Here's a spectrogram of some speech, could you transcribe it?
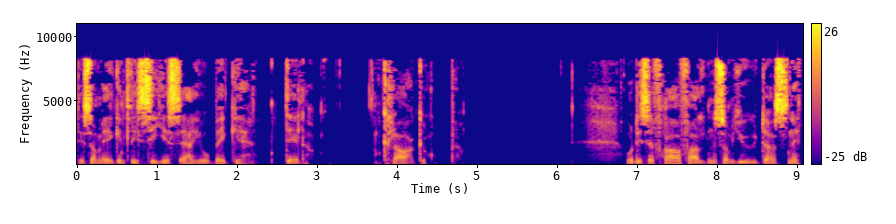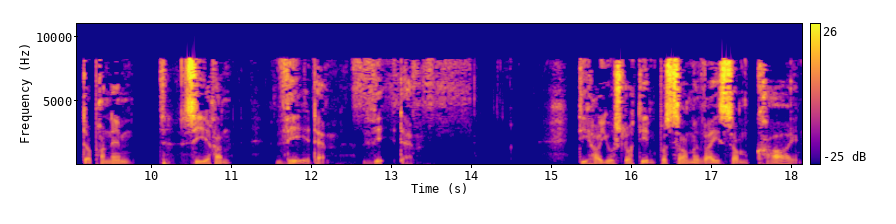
Det som egentlig sies er jo begge deler. Klageropet. Og disse frafallene som Judas nettopp har nevnt, sier han, ved dem, ved dem. De har jo slått inn på samme vei som Kain.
